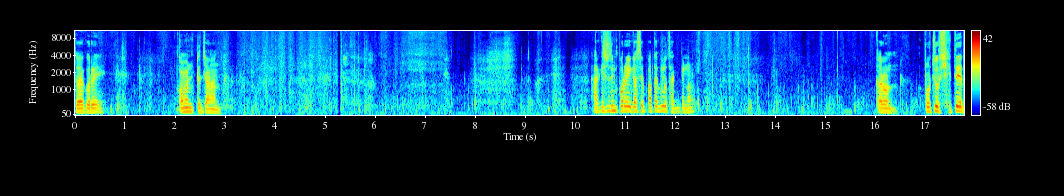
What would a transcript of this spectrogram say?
দয়া করে কমেন্টে জানান। আর কিছুদিন পরে এই গাছের পাতাগুলো থাকবে না। কারণ প্রচুর শীতের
